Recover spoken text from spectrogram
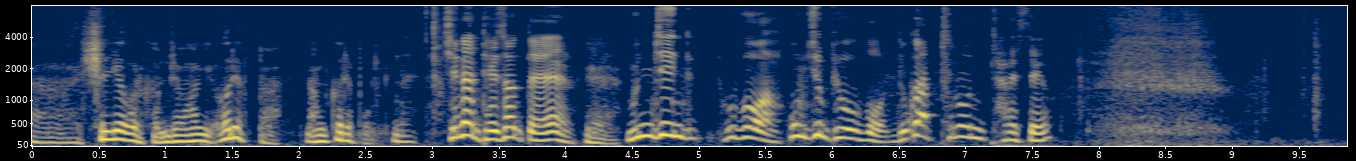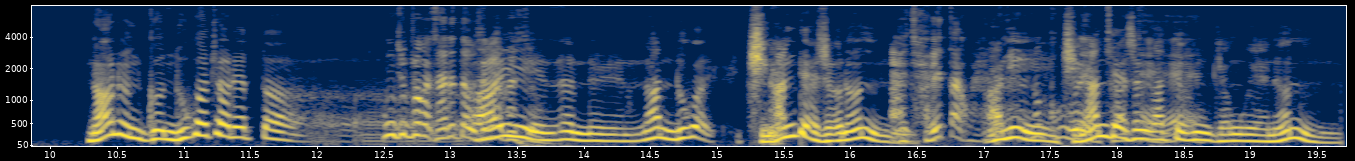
어, 실력을 검증하기 어렵다. 난 그래 봅니다. 네. 지난 대선 때 예. 문재인 후보와 홍준표 후보 누가 토론 잘했어요? 나는 그 누가 잘했다. 홍준표가 잘했다고 아니, 생각하죠. 난, 난- 난 누가 지난 대선은 아니 잘했다고 해요. 아니 해놓고 지난 대선. 같은 경우에는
